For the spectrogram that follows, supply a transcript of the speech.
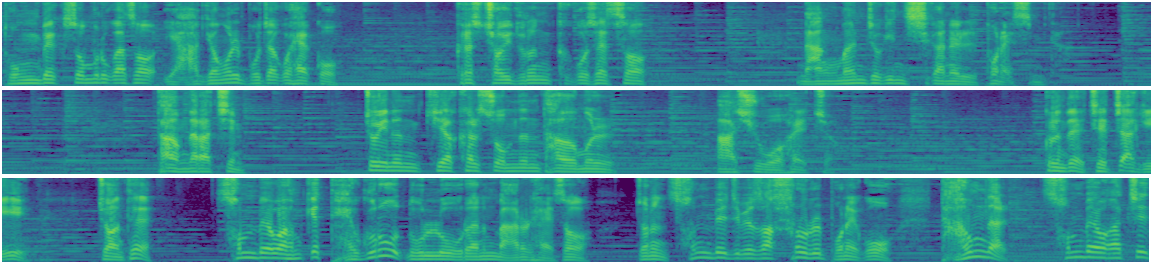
동백섬으로 가서 야경을 보자고 했고, 그래서 저희 둘은 그곳에서 낭만적인 시간을 보냈습니다. 다음 날 아침, 저희는 기약할 수 없는 다음을 아쉬워했죠. 그런데 제 짝이 저한테 선배와 함께 대구로 놀러 오라는 말을 해서 저는 선배 집에서 하루를 보내고 다음날 선배와 같이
